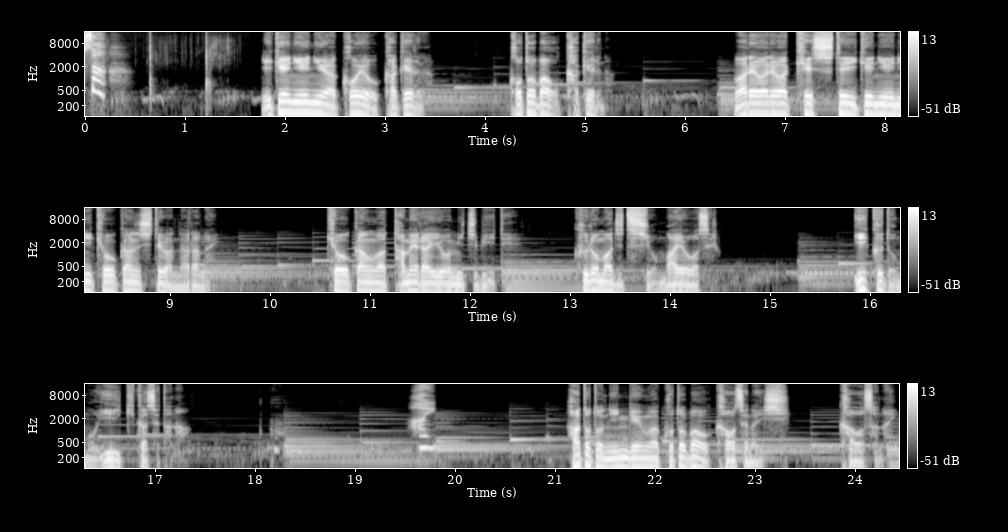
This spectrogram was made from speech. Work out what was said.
さん。生贄には声をかけるな。言葉をかけるな。我々は決して生贄に共感してはならない。共感はためらいを導いて黒魔術師を迷わせる。幾度も言い聞かせたな。はい鳩と人間は言葉を交わせないし交わさない。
